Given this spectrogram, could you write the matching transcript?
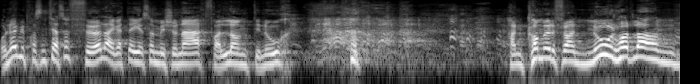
Og når jeg blir presentert, så føler jeg at jeg er en sånn misjonær fra langt i nord. Han kommer fra Nordhordland!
